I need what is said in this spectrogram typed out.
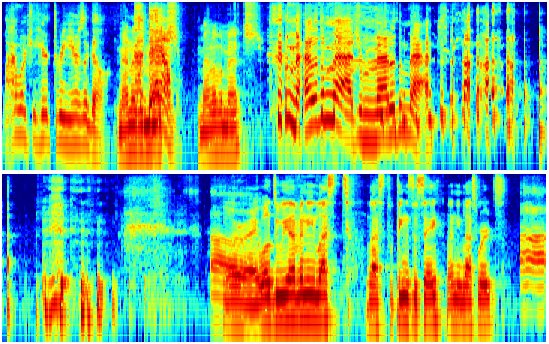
why weren't you here three years ago? Man of the Goddamn. match. Man of the match. man of the match, man of the match. All right. Well, do we have any last last things to say? Any last words? Uh,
